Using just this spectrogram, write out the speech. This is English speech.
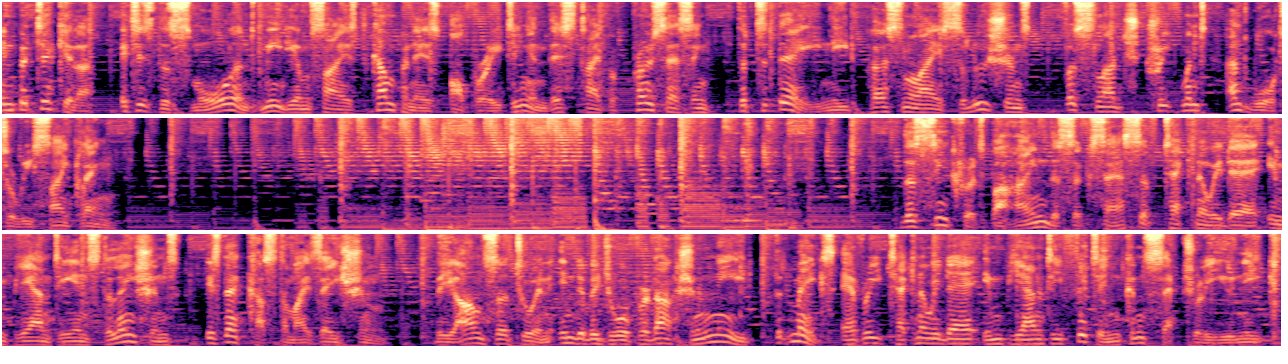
In particular, it is the small and medium-sized companies operating in this type of processing that today need personalized solutions for sludge treatment and water recycling. The secret behind the success of Tecnoidea Impianti installations is their customization, the answer to an individual production need that makes every Tecnoidea Impianti fitting conceptually unique.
